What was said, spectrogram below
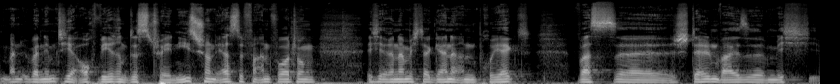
man übernimmt hier auch während des Trainees schon erste Verantwortung. Ich erinnere mich da gerne an ein Projekt, was äh, stellenweise mich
